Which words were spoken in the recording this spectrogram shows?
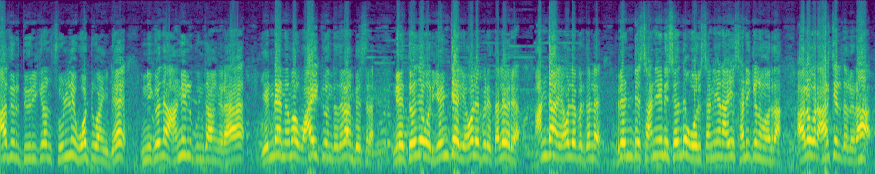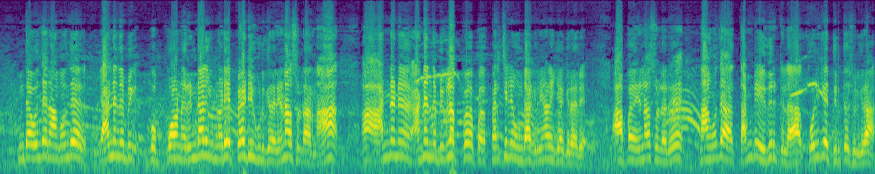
ஆதரித்து தெரிவிக்கிறோன்னு சொல்லி ஓட்டு வாங்கிட்டு இன்னைக்கு வந்து அனில் குஞ்சாங்கிற என்னென்னமோ வாய்க்கு வந்ததெல்லாம் பேசுறேன். நேற்று வந்து ஒரு எம்ஜிஆர் எவ்வளவு பெரிய தலைவர் அண்டா எவ்வளவு பெரிய தலைவர் ரெண்டு சனியனு சேர்ந்து ஒரு சனியனாகி சனிக்கிழமை வருதான். அதெல்லாம் ஒரு அரசியல் தலைவரா? இந்த வந்து நாங்க வந்து அண்ணன் தம்பி போன ரெண்டு நாளைக்கு முன்னாடியே பேட்டி கொடுக்குறாரு. என்ன சொல்றாருன்னா அண்ணனு அண்ணன் தம்பிக்குள்ள பிரச்சனை உண்டாக்குறீங்கன்னு கேக்குறாரு. அப்ப என்ன சொல்றாரு? நாங்க வந்து தம்பியை எதிர்க்கல கொள்கையை திருத்த சொல்லிக்கிறேன்.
